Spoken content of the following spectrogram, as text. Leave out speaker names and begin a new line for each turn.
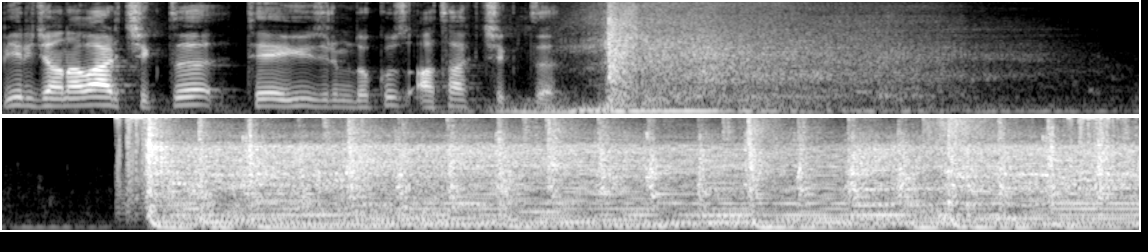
Bir canavar çıktı, T-129 atak çıktı.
